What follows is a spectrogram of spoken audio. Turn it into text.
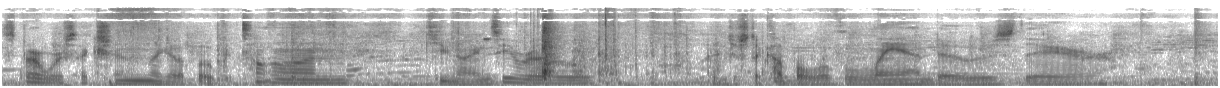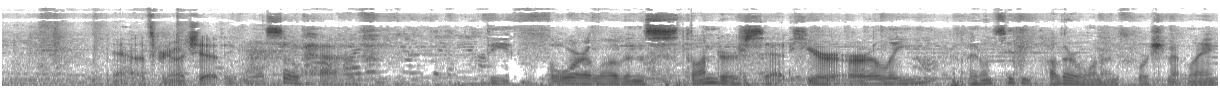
Star Wars section, I got a Bo-Katan, Q90, and just a couple of Landos there. Yeah, that's pretty much it. They also have the Thor Love and Thunder set here early. I don't see the other one, unfortunately.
